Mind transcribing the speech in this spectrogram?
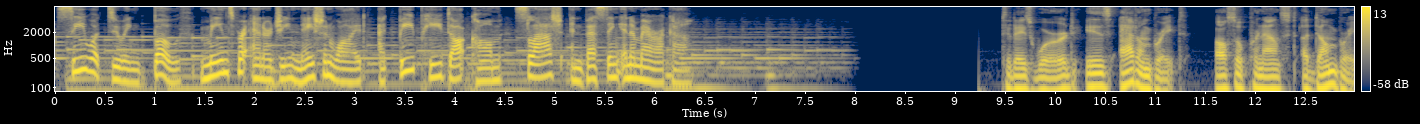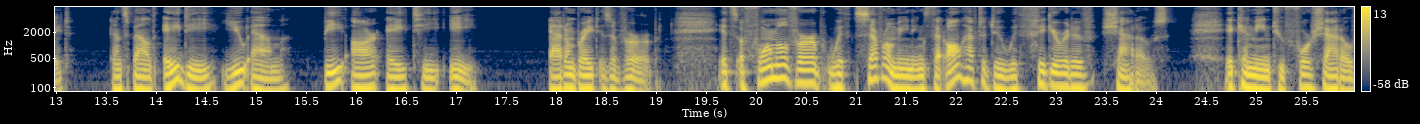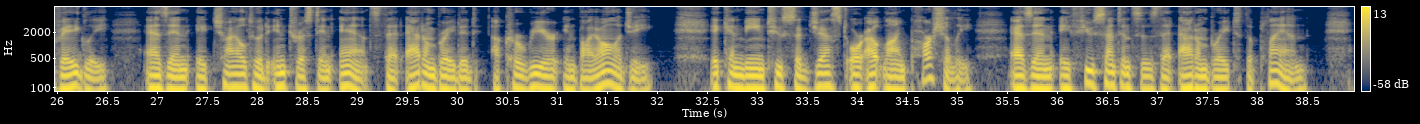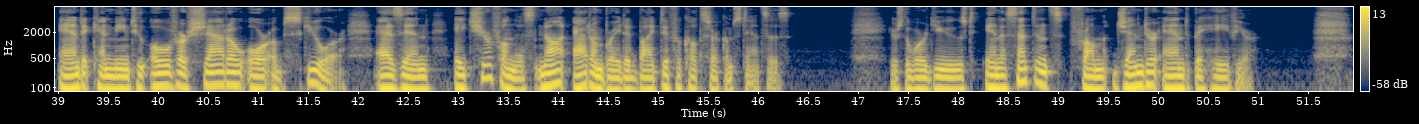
See what doing both means for energy nationwide at bp.com slash investing in America. Today's word is adumbrate, also pronounced adumbrate, and spelled A-D-U-M-B-R-A-T-E. Adumbrate is a verb. It's a formal verb with several meanings that all have to do with figurative shadows. It can mean to foreshadow vaguely, as in a childhood interest in ants that adumbrated a career in biology. It can mean to suggest or outline partially, as in a few sentences that adumbrate the plan. And it can mean to overshadow or obscure, as in a cheerfulness not adumbrated by difficult circumstances. Here's the word used in a sentence from Gender and Behavior.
